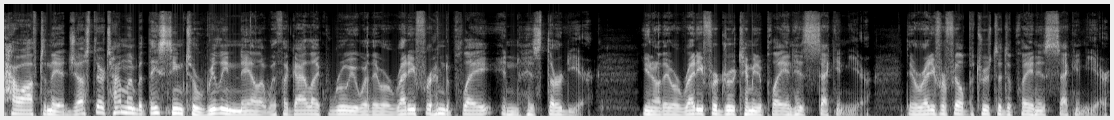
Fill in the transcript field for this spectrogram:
how often they adjust their timeline, but they seem to really nail it with a guy like Rui, where they were ready for him to play in his third year. You know, they were ready for Drew Timme to play in his second year. They were ready for Phil Petrusev to play in his second year.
